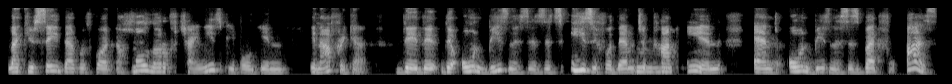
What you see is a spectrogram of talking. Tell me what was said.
Like you say, that we've got a whole lot of Chinese people in, in Africa. They, they, they own businesses. It's easy for them to mm. come in and own businesses. But for us,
